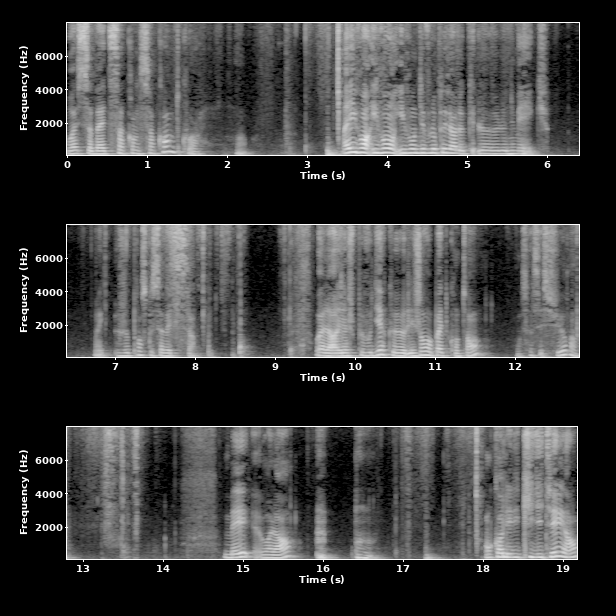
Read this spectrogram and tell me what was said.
Ouais, ça va être 50-50, quoi. Ils, vont, ils, vont, ils vont développer vers le, numérique. Oui, je pense que ça va être ça. Voilà, je peux vous dire que les gens vont pas être contents. Ça, c'est sûr. Mais, voilà. Encore les liquidités, hein.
